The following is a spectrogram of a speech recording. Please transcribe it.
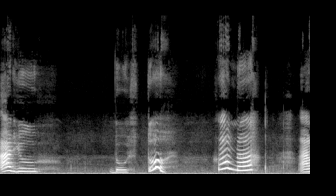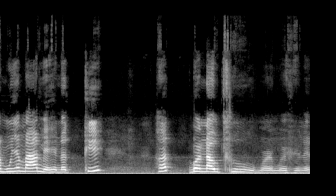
આર યુ દોસ્તો હા ના આ મુએ મા મહેનતથી હાથ બનાવું છું મારી મહેનતથી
